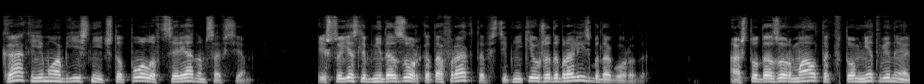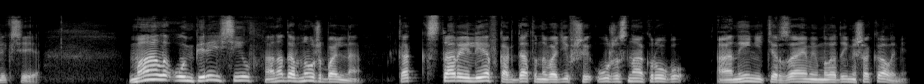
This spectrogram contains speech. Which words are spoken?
Как ему объяснить, что половцы рядом совсем, и что если б не дозор катафрактов, степняки уже добрались бы до города? А что дозор мал, так в том нет вины Алексея. Мало у империи сил, она давно уже больна. Как старый лев, когда-то наводивший ужас на округу, а ныне терзаемый молодыми шакалами.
